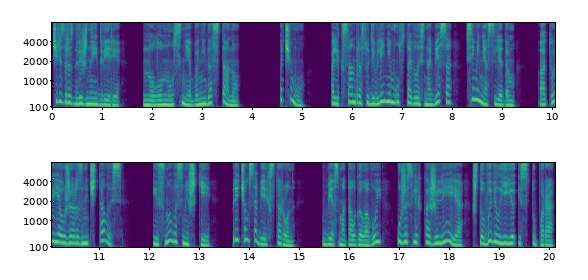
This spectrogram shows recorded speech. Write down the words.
через раздвижные двери, но луну с неба не достану. «Почему?» Александра с удивлением уставилась на беса, семеня следом. А то я уже размечталась. И снова смешки, причем с обеих сторон. Бес мотал головой, уже слегка жалея, что вывел ее из ступора,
